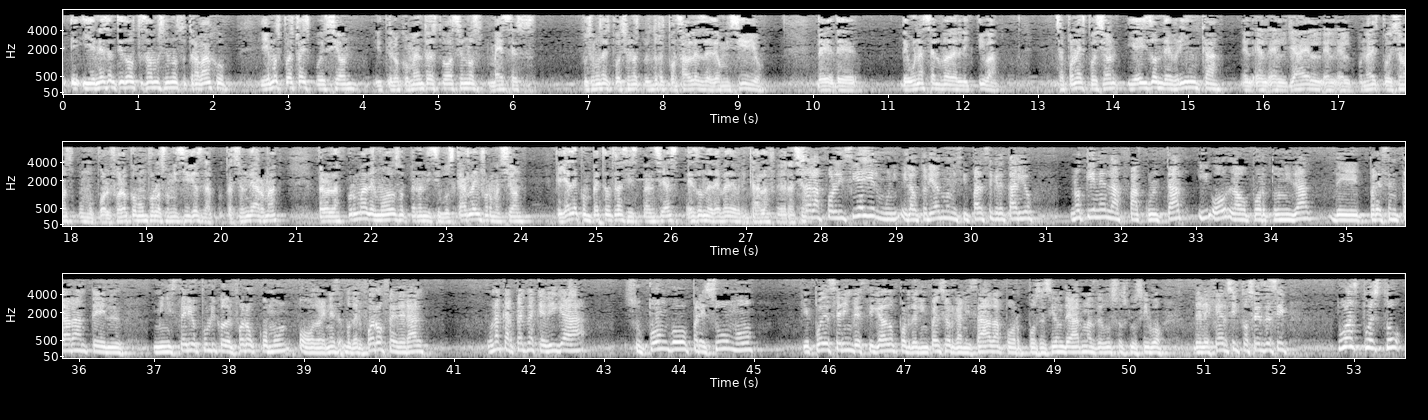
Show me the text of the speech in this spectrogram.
Y, y en ese sentido nosotros estamos haciendo nuestro trabajo y hemos puesto a disposición, y te lo comento esto hace unos meses, pusimos a disposición a los responsables de, homicidio de, de, una célula delictiva se pone a disposición y ahí es donde brinca el, el, ya el, el, el, poner a disposición como por el foro común por los homicidios, la aportación de arma, pero la forma del modus operandi, si buscar la información que ya le compete a otras instancias, es donde debe de brincar la federación. O sea, la policía y, el, y la autoridad municipal, secretario, no tiene la facultad y o la oportunidad de presentar ante el Ministerio Público del Foro Común o, de, o del Foro Federal una carpeta que diga supongo, presumo que puede ser investigado por delincuencia organizada, por posesión de armas de uso exclusivo del ejército. Es decir, tú has puesto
